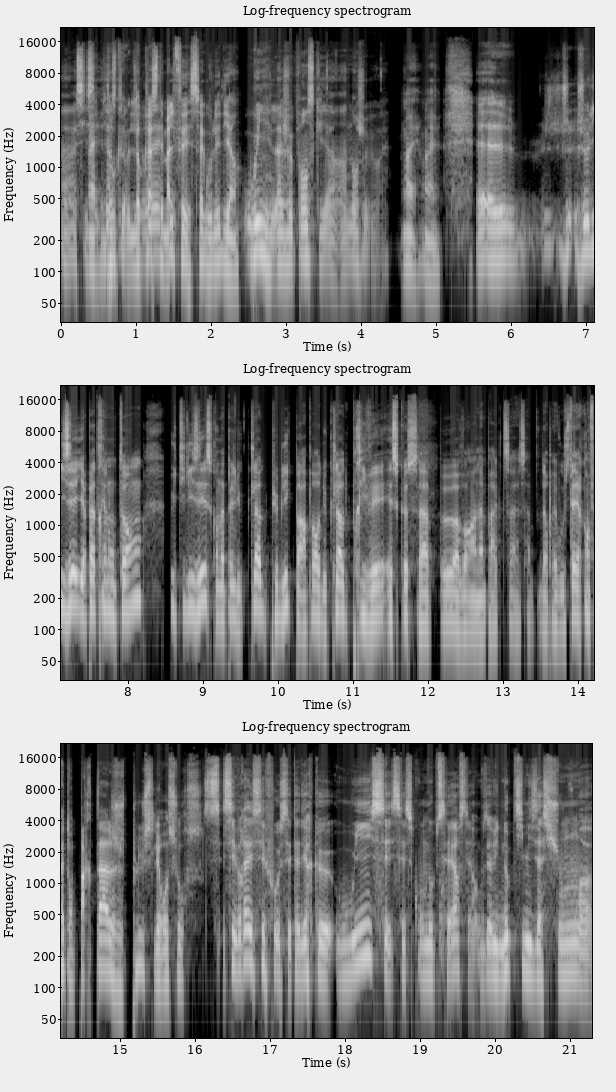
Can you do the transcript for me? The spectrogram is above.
Euh, si c'est bien donc, donc là, c'était mal fait, ça que vous voulez dire? Oui, là, je pense qu'il y a un enjeu. Ouais, ouais. ouais. Euh, je, je, lisais il y a pas très longtemps, utiliser ce qu'on appelle du cloud public par rapport du cloud privé. Est-ce que ça peut avoir un impact, ça, ça d'après vous? C'est-à-dire qu'en fait, on partage plus les ressources. C'est vrai et c'est faux. C'est-à-dire que oui, c'est ce qu'on observe. Vous avez une optimisation. Euh,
